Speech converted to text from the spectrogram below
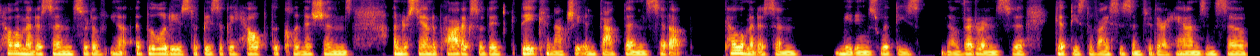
telemedicine sort of you know abilities to basically help the clinicians understand the product so that they can actually, in fact, then set up telemedicine meetings with these you know veterans to get these devices into their hands. And so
